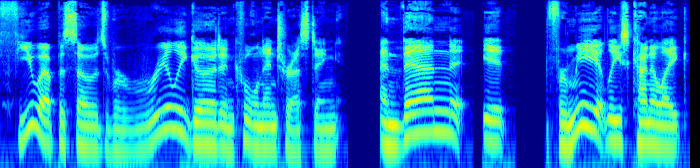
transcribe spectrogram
few episodes were really good and cool and interesting. And then it for me at least kind of like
